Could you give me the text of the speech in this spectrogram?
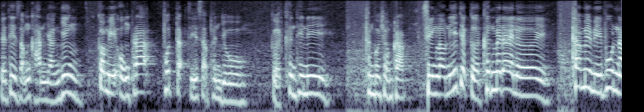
และที่สำคัญอย่างยิ่ง ก็มีองค์พระพุทธศรีสัพพัญญูเกิดขึ้นที่นี่ท่านผู้ชมครับ สิ่งเหล่านี้จะเกิดขึ้นไม่ได้เลย ถ้าไม่มีผู้น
